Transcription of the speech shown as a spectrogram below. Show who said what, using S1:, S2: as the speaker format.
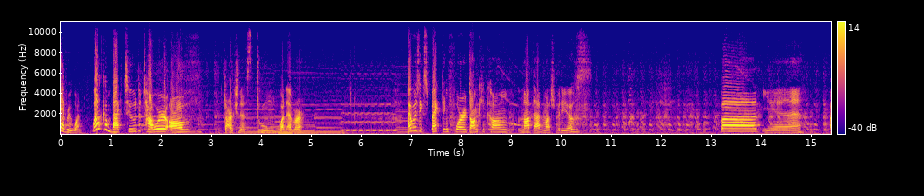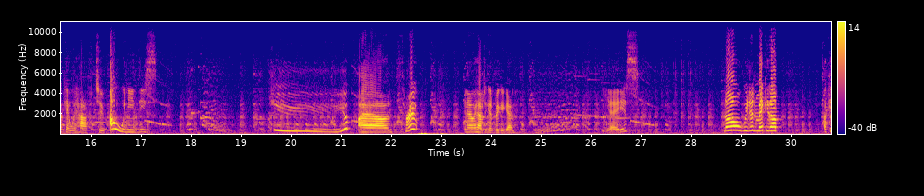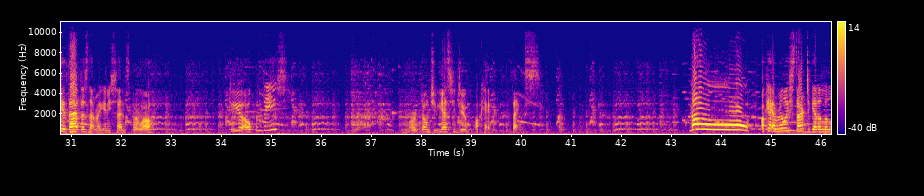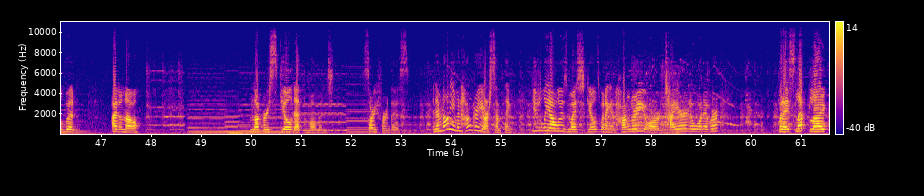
S1: everyone, welcome back to the Tower of Darkness, Doom, whatever. I was expecting for Donkey Kong not that much videos. But, yeah. Okay, we have to... Oh, we need these. Yep, and through. Now we have to get big again. Yes. No, we didn't make it up. Okay, that does not make any sense, but well. Do you open these? Or don't you? Yes, you do. Okay, thanks. No! Okay, I really start to get a little bit, I don't know, I'm not very skilled at the moment. Sorry for this. And I'm not even hungry or something. Usually I lose my skills when I get hungry or tired or whatever. But I slept like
